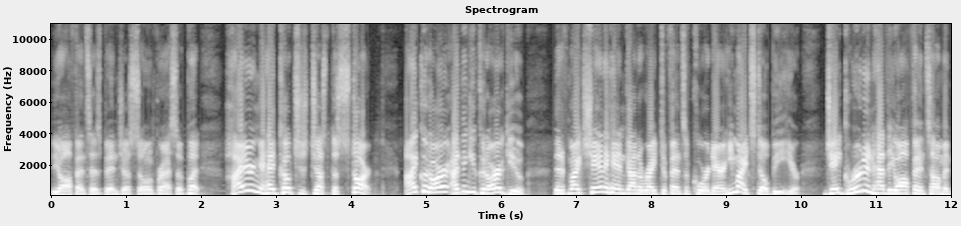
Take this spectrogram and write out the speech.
The offense has been just so impressive. But hiring a head coach is just the start. I could ar- I think you could argue that if Mike Shanahan got a right defensive coordinator, he might still be here. Jay Gruden had the offense humming,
